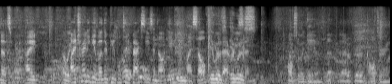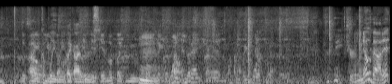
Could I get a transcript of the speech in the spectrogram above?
That's right. I Oh wait, I try to give other people take backsies and not keep them myself It for was that it was reason. also a game That, that up there altering looks Oh, like completely. Like I lose. It, it looked like you. Hmm. One infect and then one, two, three, four. Sure. You know about it.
